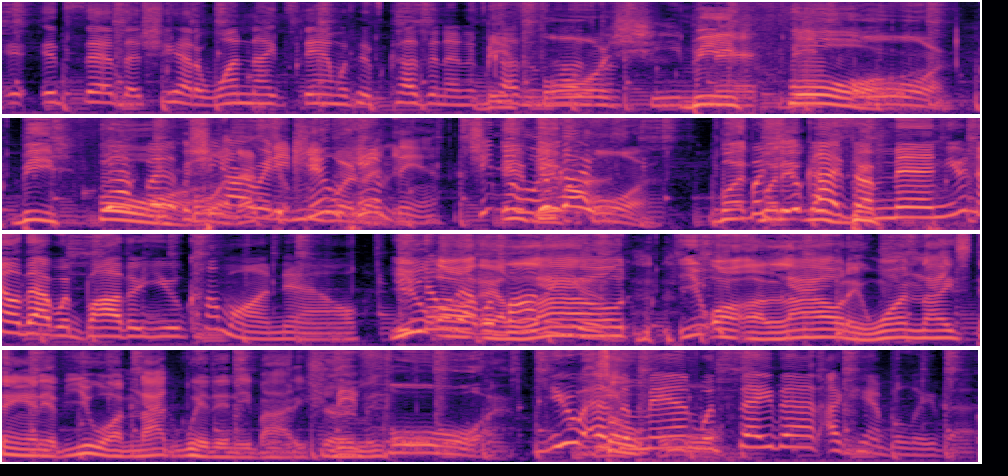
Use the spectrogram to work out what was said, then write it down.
it, it said that she had a one night stand with his cousin and his cousin's Before husband? she Before. met. Before. Yeah, But she Boy, that's already your key knew word him right there. then. She knew If him. you guys- Before. But But, but you it was guys are men. You know that would bother you. Come on now. You, You know are that would allowed. You are allowed a one night stand if you are not with anybody, Shirley. Before. you. You as So- a man would say that. I can't believe that.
